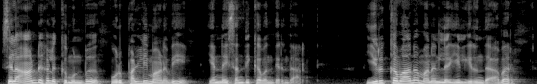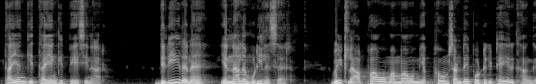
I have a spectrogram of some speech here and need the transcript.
சில ஆண்டுகளுக்கு முன்பு ஒரு பள்ளி மாணவி என்னை சந்திக்க வந்திருந்தார். இறுக்கமான மனநிலையில் இருந்த அவர் தயங்கி தயங்கி பேசினார். திடீரென என்னால் முடியல சார். வீட்டில் அப்பாவும் அம்மாவும் எப்பவும் சண்டை போட்டுக்கிட்டே இருக்காங்க.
